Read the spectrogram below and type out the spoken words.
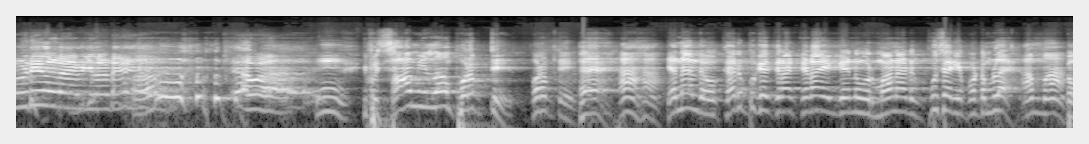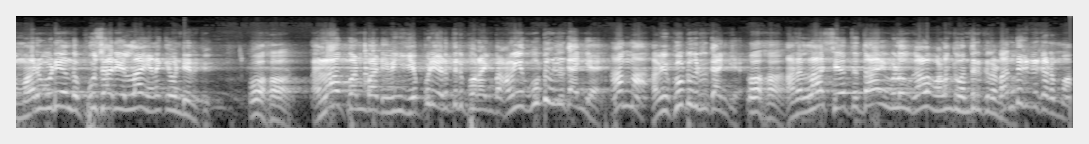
முடியலடா. ம். இப்ப சாமி எல்லாம் புறப்பட்டு. புறப்பட்டு ஏன்னா அந்த கருப்பு கேட்கிறான் கிடா எங்கன்னு ஒரு மாநாடு பூசாரியை போட்டோம்ல. ஆமா. இப்ப மறுபடியும் அந்த பூசாரி எல்லாம் இணைக்க வேண்டியிருக்கு. ஓஹோ. அதான் பண்பாடு இவங்க எப்படி எடுத்துட்டு போறாங்க. அவங்க கூப்பிட்டுக்கிட்டு இருக்காங்க. ஆமா. அவங்க கூப்பிட்டுக்கிட்டு இருக்காங்க. ஓஹோ. அதெல்லாம் சேர்த்து தான் இவ்வளவு காலம் வளர்ந்து வந்திருக்கிறோம் வந்துகிட்டு இருக்கணுமா?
